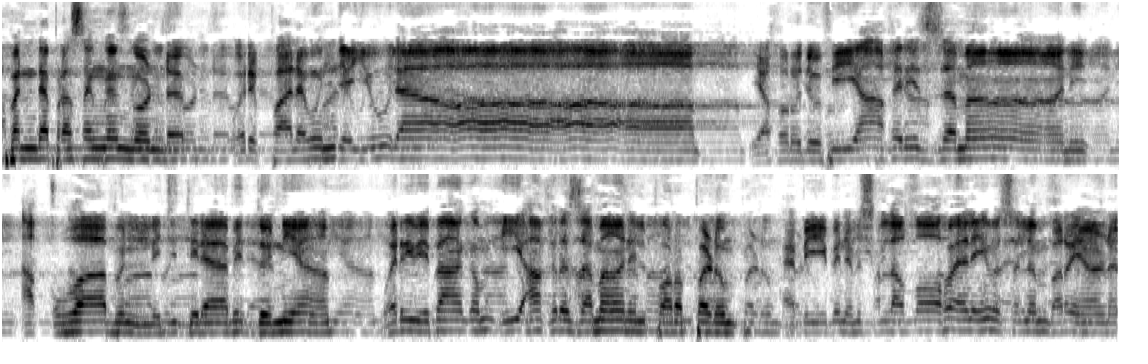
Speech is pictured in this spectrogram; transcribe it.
അവന്റെ പ്രസംഗം കൊണ്ട് ഒരു ഫലവും ചെയ്യൂല. يخرج في آخر الزمان أقوام لاجتلاب الدنيا ഒരു വിഭാഗം ഈ ആഖിർ സമാനിൽ പുറപ്പെടും ഹബീബ് നബി സല്ലല്ലാഹു അലൈഹി വസല്ലം പറയാണ്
